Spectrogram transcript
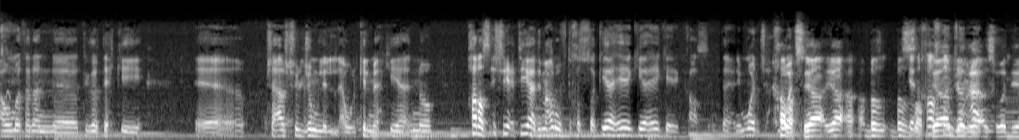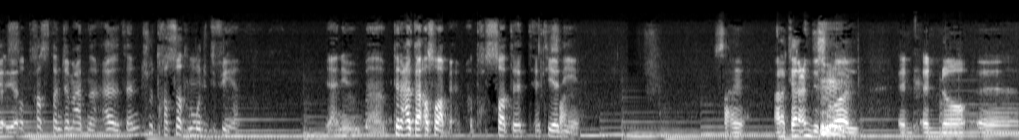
أو مثلا آه، تقدر تحكي مش عارف شو الجملة ال- أو الكلمة أحكيها إنه خلص شيء اعتيادي معروف تخصصك يا هيك يا هيك هيك. خلاص أنت يعني موجه خلص يا يا يعني بالضبط خاصة يا ابيض يا أسود يا, يا. خاصة جامعاتنا عادة. شو التخصصات الموجودة فيها؟ يعني بتنعد على الأصابع تخصصات اعتيادية. صحيح. صحيح. أنا كان عندي سؤال إن إنه آه,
